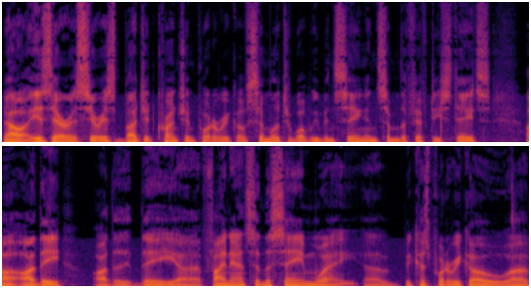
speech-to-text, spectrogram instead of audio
Now, is there a serious budget crunch in Puerto Rico, similar to what we've been seeing in some of the 50 states? Uh, are they are they, they uh, financed in the same way? Uh, because Puerto Rico uh,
